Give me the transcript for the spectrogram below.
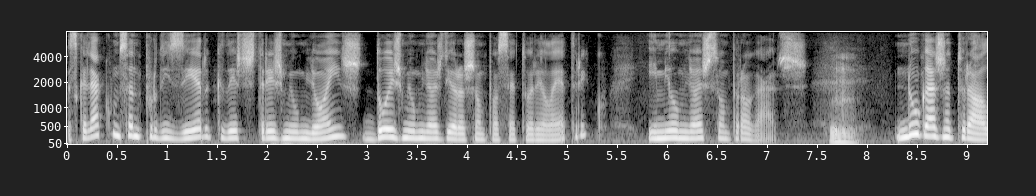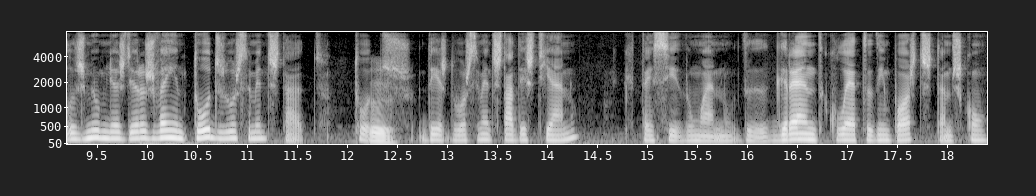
se calhar começando por dizer que destes 3 mil milhões, 2 mil milhões de euros são para o setor elétrico e mil milhões são para o gás. Uhum. No gás natural, os mil milhões de euros vêm todos do Orçamento de Estado. Todos. Uhum. Desde o Orçamento de Estado deste ano, tem sido um ano de grande coleta de impostos, estamos com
